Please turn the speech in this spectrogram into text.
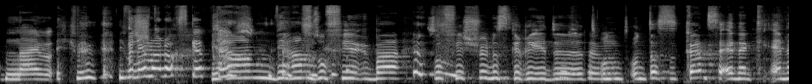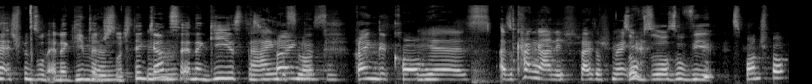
Nein, ich bin, ich bin immer noch skeptisch. Wir haben, wir haben so viel über so viel Schönes geredet und, und das ganze Energie, Ener ich bin so ein Energiemensch. So. Ich denke, ganze Energie ist da reinge, reingekommen. Yes. Also kann gar nicht scheiße schmecken. So, so, so wie Spongebob.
